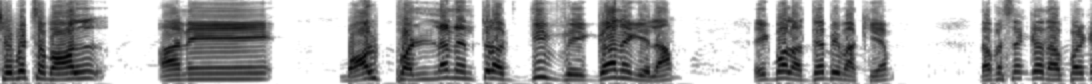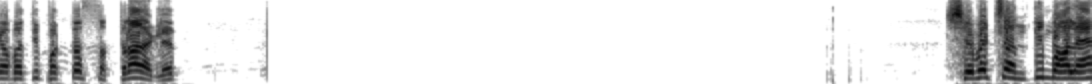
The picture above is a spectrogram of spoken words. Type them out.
शेवटचा बॉल आणि बॉल पडल्यानंतर अगदी वेगाने गेला. एक बॉल अद्यापही बाकी आहे. धावसंख्या धावपडकावरती फक्त सतरा लागलेत. शेवटचा अंतिम बॉल आहे.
